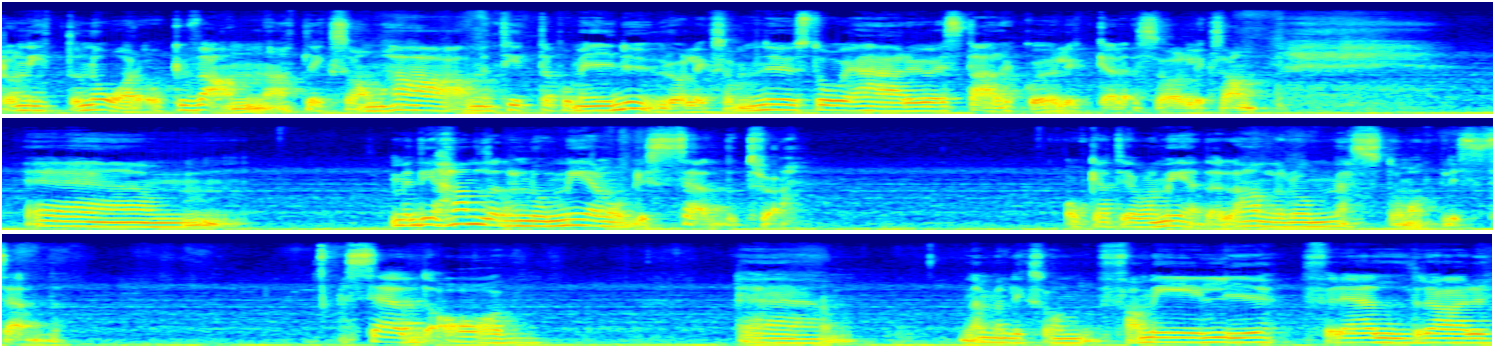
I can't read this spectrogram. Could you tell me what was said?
18-19 år och vann. Att liksom, haha, men titta på mig nu då liksom. Nu står jag här och jag är stark och jag lyckades. Och liksom. Um, men det handlade nog mer om att bli sedd tror jag. Och att jag var med där. Det handlade nog mest om att bli sedd. Sedd av eh, nej liksom familj, föräldrar,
